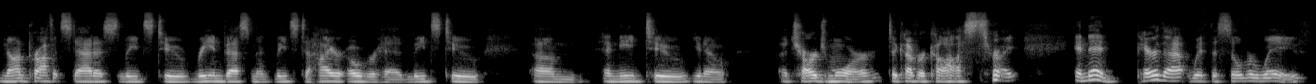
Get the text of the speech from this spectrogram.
nonprofit status leads to reinvestment leads to higher overhead leads to um, a need to you know uh, charge more to cover costs right and then pair that with the silver wave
